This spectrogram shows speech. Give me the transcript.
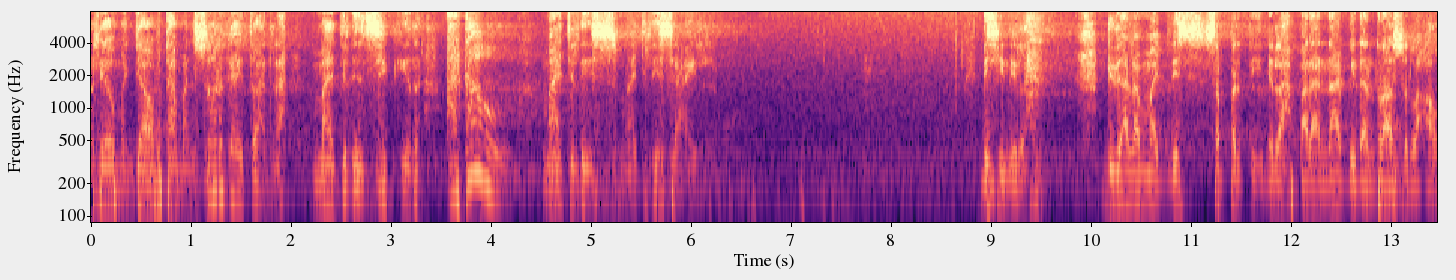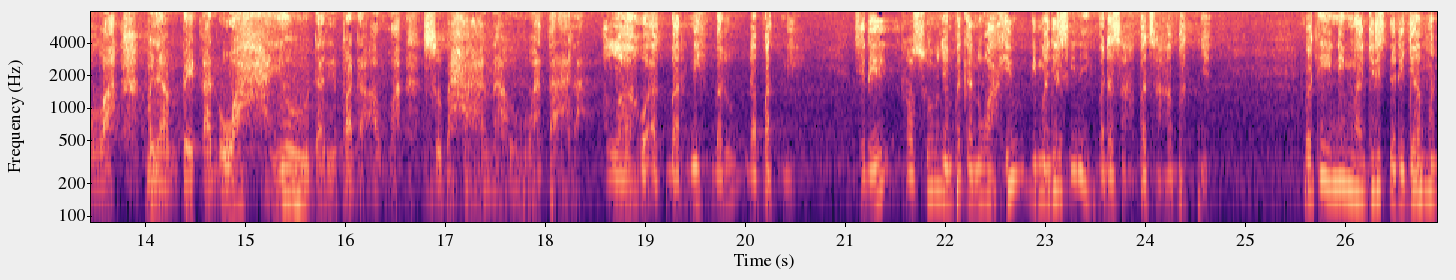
Beliau menjawab, taman surga itu adalah majelis zikir atau majelis-majelis ilmu. Di sinilah di dalam majlis seperti inilah para nabi dan rasulullah Allah menyampaikan wahyu daripada Allah subhanahu wa ta'ala. Allahu Akbar. Nih baru dapat nih. Jadi Rasul menyampaikan wahyu di majlis ini kepada sahabat-sahabatnya. Berarti ini majlis dari zaman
